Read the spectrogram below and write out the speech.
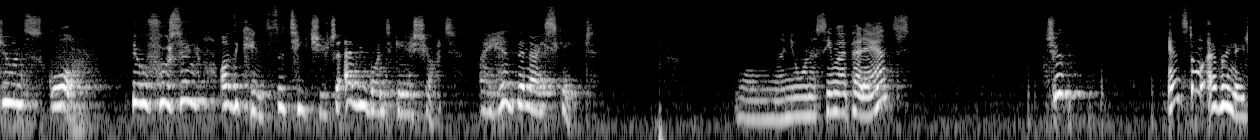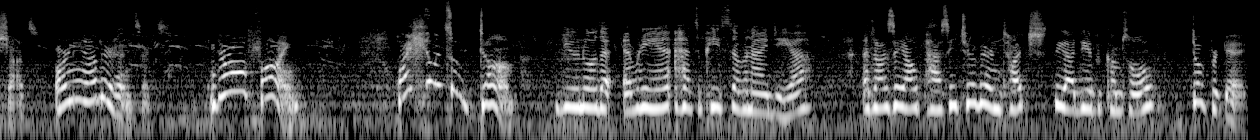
You in school? They were forcing all the kids, the teachers, everyone to get a shot. I hid, then I escaped. Well, then you want to see my pet ants? Sure. Ants don't ever need shots, or any other insects. They're all fine. Why are humans so dumb? Do you know that every ant has a piece of an idea? And as they all pass each other and touch, the idea becomes whole. Don't forget,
